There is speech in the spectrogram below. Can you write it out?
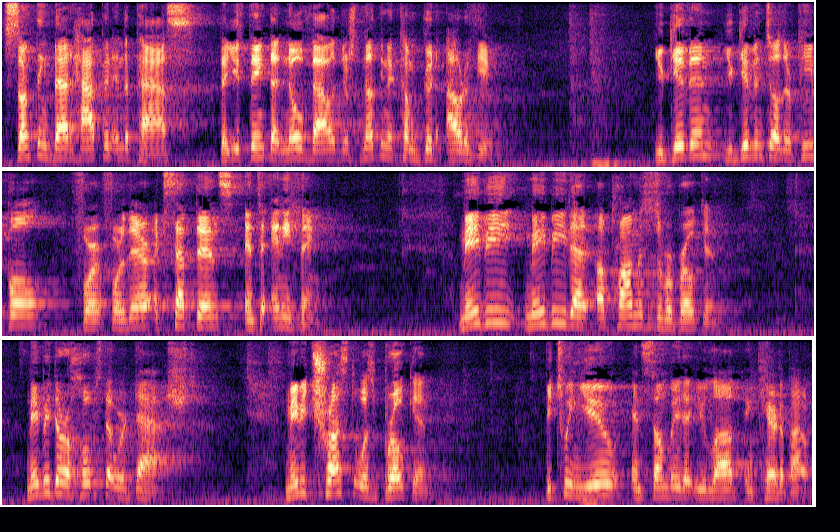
Something bad happened in the past that you think that no valid, there's nothing to come good out of you. You give in, you give in to other people for, for their acceptance and to anything. Maybe, maybe that promises were broken. Maybe there were hopes that were dashed. Maybe trust was broken. between you and somebody that you loved and cared about.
